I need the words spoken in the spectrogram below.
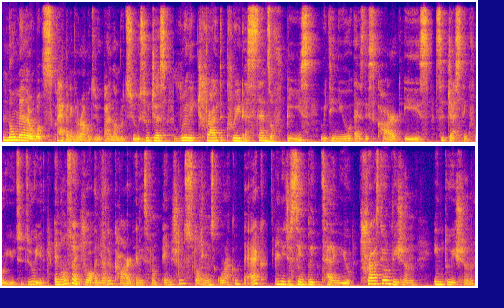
no matter what's happening around you. Pile number two. So just really try to create a sense of peace within you as this card is suggesting for you to do it. And also I draw another card and it's from Ancient Stones Oracle deck and it's just simply telling you trust your vision, intuition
